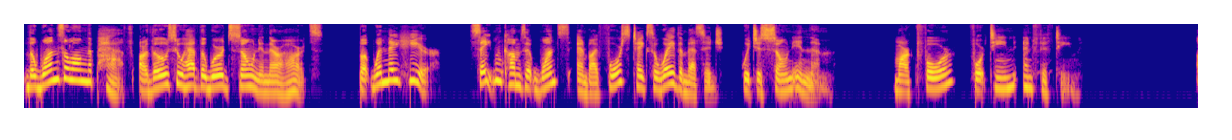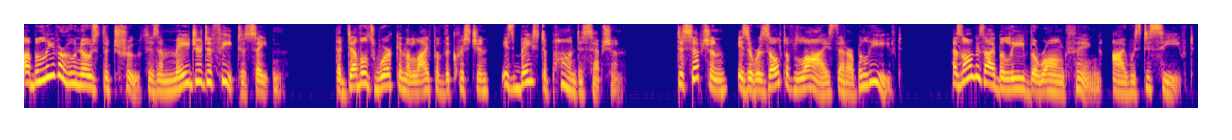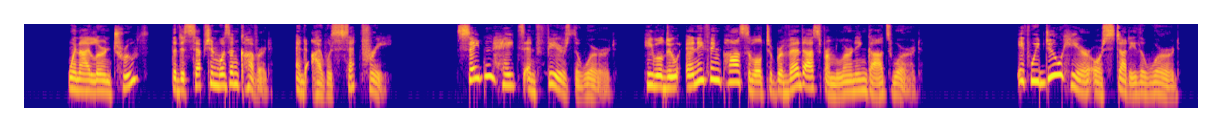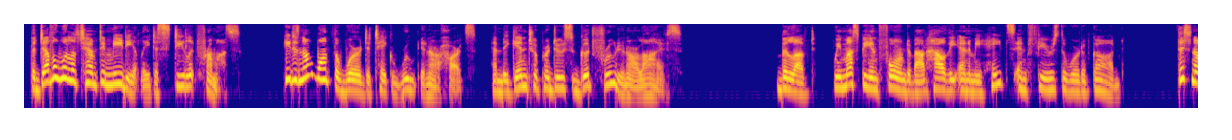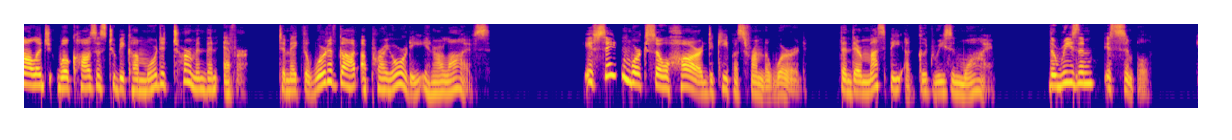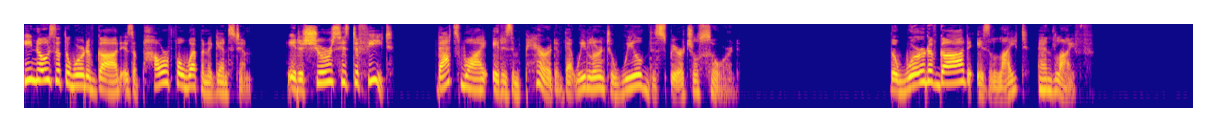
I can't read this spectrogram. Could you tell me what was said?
The ones along the path are those who have the Word sown in their hearts. But when they hear, Satan comes at once and by force takes away the message which is sown in them. Mark 4 14 and 15. A believer who knows the truth is a major defeat to Satan. The devil's work in the life of the Christian is based upon deception. Deception is a result of lies that are believed. As long as I believed the wrong thing, I was deceived. When I learned truth, the deception was uncovered, and I was set free. Satan hates and fears the Word. He will do anything possible to prevent us from learning God's Word. If we do hear or study the Word, the devil will attempt immediately to steal it from us. He does not want the Word to take root in our hearts and begin to produce good fruit in our lives. Beloved, we must be informed about how the enemy hates and fears the Word of God. This knowledge will cause us to become more determined than ever to make the Word of God a priority in our lives. If Satan works so hard to keep us from the Word, then there must be a good reason why. The reason is simple. He knows that the Word of God is a powerful weapon against him. It assures his defeat. That's why it is imperative that we learn to wield the spiritual sword. The Word of God is light and life.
